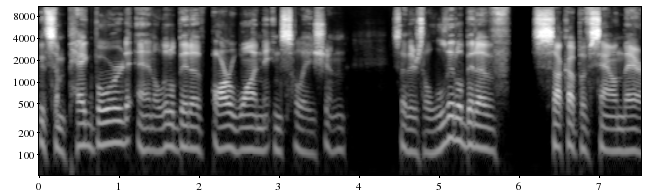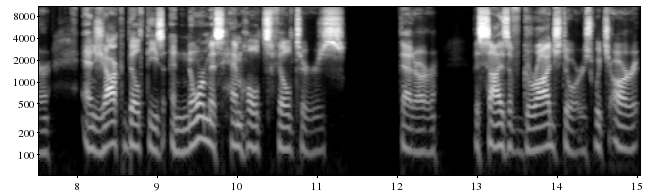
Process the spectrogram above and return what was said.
with some pegboard and a little bit of R1 insulation. So there's a little bit of suck up of sound there. And Jacques built these enormous Helmholtz filters that are the size of garage doors, which are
